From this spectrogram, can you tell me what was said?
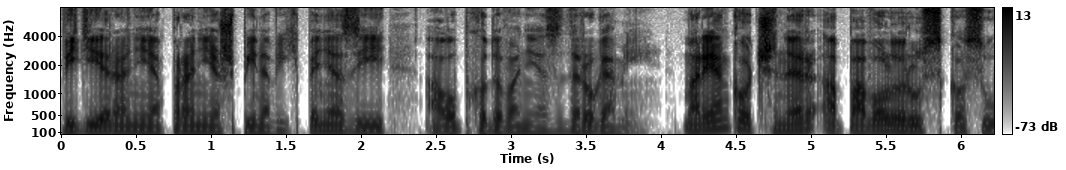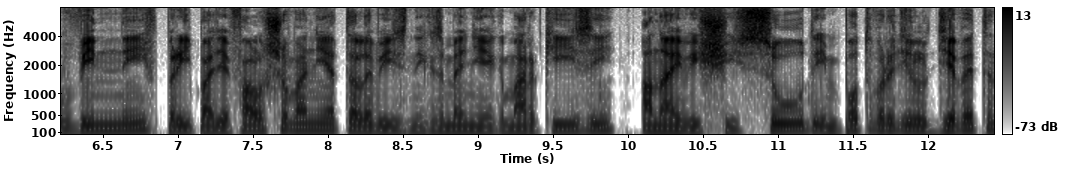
vydierania, prania špinavých peňazí a obchodovania s drogami. Marian Kočner a Pavol Rusko sú vinní v prípade falšovania televíznych zmeniek Markízy a najvyšší súd im potvrdil 19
